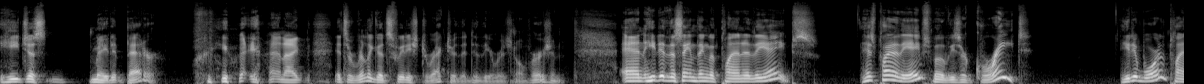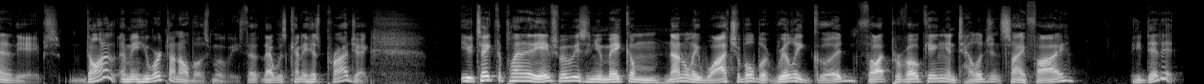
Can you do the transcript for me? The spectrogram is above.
He just made it better. and I, it's a really good Swedish director that did the original version. And he did the same thing with Planet of the Apes. His Planet of the Apes movies are great. He did War of the Planet of the Apes. Dawn, I mean, he worked on all those movies. That, that was kind of his project. You take the Planet of the Apes movies and you make them not only watchable, but really good, thought provoking, intelligent sci fi. He did it.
